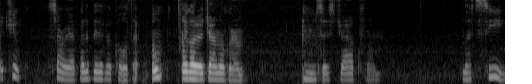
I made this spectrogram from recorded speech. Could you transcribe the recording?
Achoo. Sorry, I've got a bit of a cold there. Oh, I got a jamagram. Who's this jag from? Let's see.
